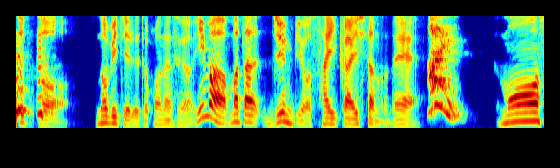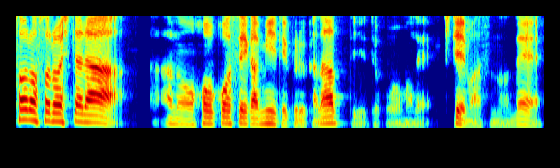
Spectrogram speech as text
ちょっと伸びてるところなんですけど、今また準備を再開したので、はい。もうそろそろしたら、あの、方向性が見えてくるかなっていうところまで来てますので、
